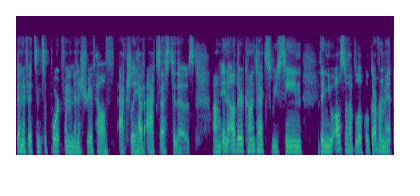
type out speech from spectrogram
benefits and support from the Ministry of Health actually have access to those. Um, in other contexts, we've seen then you also have local government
